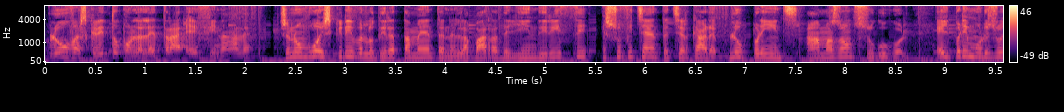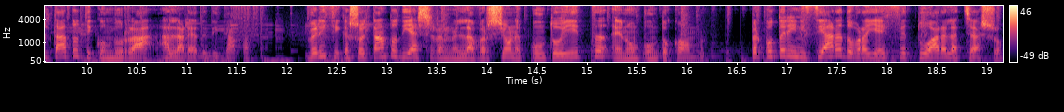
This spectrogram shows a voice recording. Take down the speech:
Blue va scritto con la lettera E finale. Se non vuoi scriverlo direttamente nella barra degli indirizzi, è sufficiente cercare Blueprints Amazon su Google e il primo risultato ti condurrà all'area dedicata. Verifica soltanto di essere nella versione .it e non .com. Per poter iniziare dovrai effettuare l'accesso.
